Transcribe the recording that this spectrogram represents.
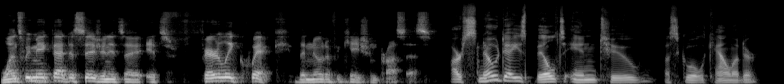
once we make that decision it's a it's fairly quick the notification process. Are snow days built into a school calendar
